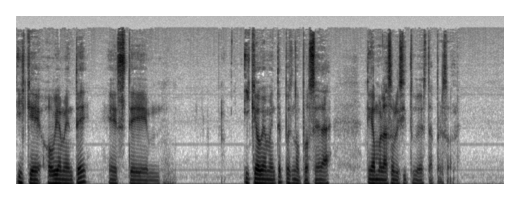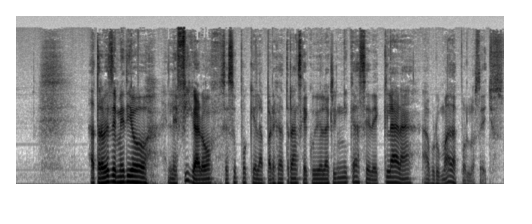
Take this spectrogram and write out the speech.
y que obviamente este y que obviamente pues no proceda digamos la solicitud de esta persona a través de medio Le Figaro se supo que la pareja trans que acudió a la clínica se declara abrumada por los hechos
